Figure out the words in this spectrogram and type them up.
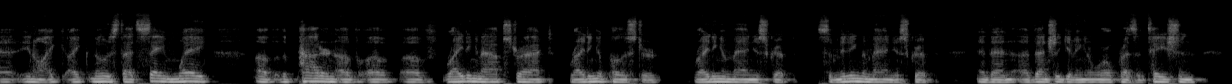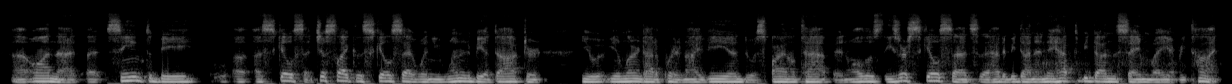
uh, you know, I, I noticed that same way of the pattern of, of, of writing an abstract, writing a poster, writing a manuscript, submitting the manuscript, and then eventually giving an oral presentation uh, on that uh, seemed to be a, a skill set, just like the skill set when you wanted to be a doctor. You, you learned how to put an IV in, do a spinal tap, and all those. These are skill sets that had to be done, and they have to be done the same way every time.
